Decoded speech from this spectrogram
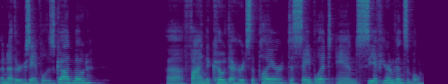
Another example is God mode. Uh, find the code that hurts the player, disable it, and see if you're invincible.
